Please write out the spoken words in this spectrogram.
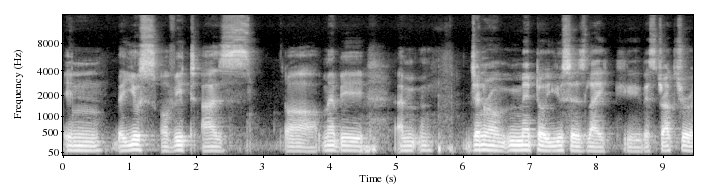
in the use of it as uh, maybe um, general metal uses like eh, the structure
